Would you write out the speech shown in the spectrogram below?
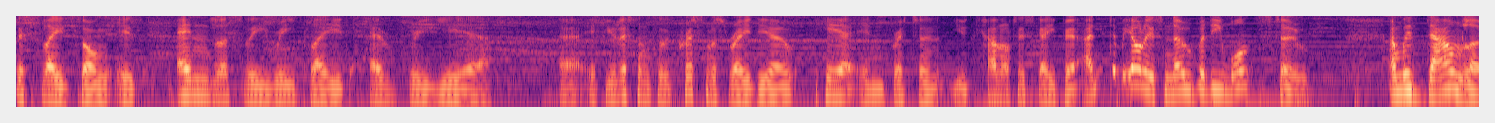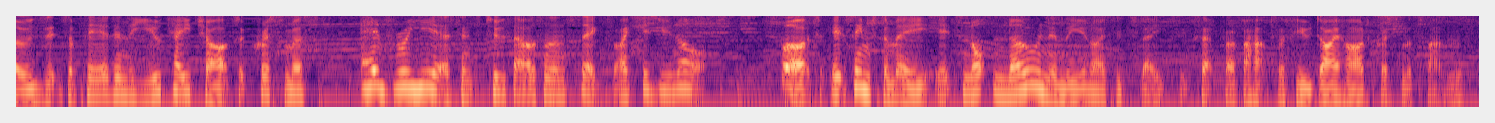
This Slade song is endlessly replayed every year uh, if you listen to the Christmas radio here in Britain, you cannot escape it. And to be honest, nobody wants to. And with downloads, it's appeared in the UK charts at Christmas every year since 2006. I kid you not. But it seems to me it's not known in the United States, except for perhaps a few die-hard Christmas fans.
